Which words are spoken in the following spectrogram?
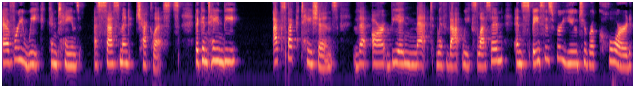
every week contains assessment checklists that contain the expectations that are being met with that week's lesson and spaces for you to record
